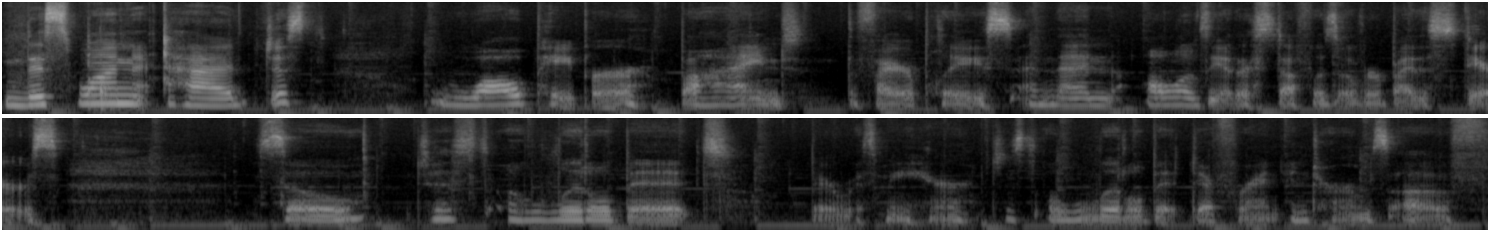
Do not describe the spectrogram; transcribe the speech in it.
This one had just wallpaper behind the fireplace and then all of the other stuff was over by the stairs. So just a little bit, bear with me here, just a little bit different in terms of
